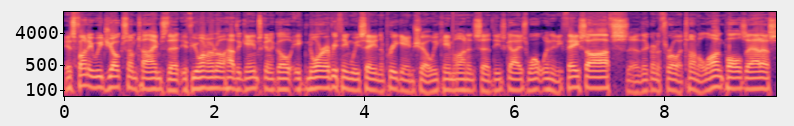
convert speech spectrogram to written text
It's funny, we joke sometimes that if you want to know how the game's going to go, ignore everything we say in the pregame show. We came on and said these guys won't win any faceoffs. Uh, they're going to throw a ton of long poles at us.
